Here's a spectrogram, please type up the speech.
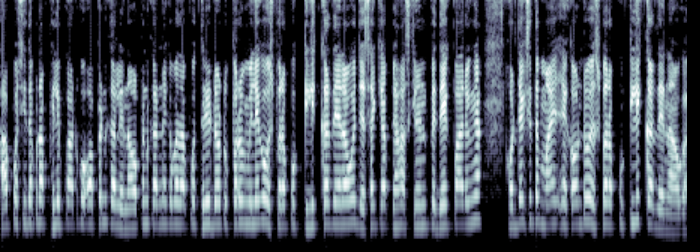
आपको सीधा अपना फ्लिपकार्ट को ओपन कर लेना। ओपन करने के बाद आपको थ्री डॉट ऊपर में मिलेगा, उस पर आपको क्लिक कर देना होगा। जैसा कि आप यहाँ स्क्रीन पर देख पा रहे होंगे, और देख सकते हैं माई अकाउंट हो इस पर आपको क्लिक कर देना होगा।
